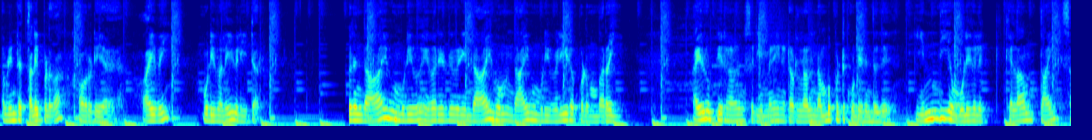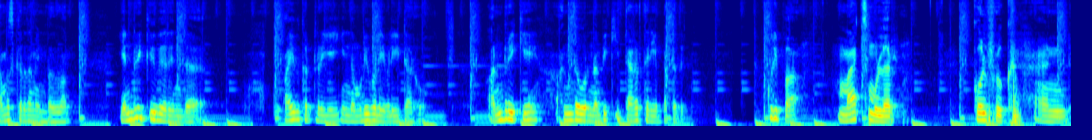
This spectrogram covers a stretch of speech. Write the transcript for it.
அப்படின்ற தலைப்பில் தான் அவருடைய ஆய்வை முடிவலை வெளியிட்டார். இவர் இந்த ஆய்வு முடிவு இவர் இந்த ஆய்வும் இந்த ஆய்வு முடிவு வெளியிடப்படும் வரை ஐரோப்பியர்களாலும் சரி மேலைநாட்டவர்களாலும் நம்பப்பட்டு கொண்டிருந்தது. இந்திய மொழிகளுக்கெல்லாம் தாய் சமஸ்கிருதம் என்பதுதான். என்றைக்கு இவர் இந்த ஆய்வு கட்டுரையை இந்த முடிவுகளை வெளியிட்டாரோ அன்றைக்கே அந்த ஒரு நம்பிக்கை தகர்த்தெறியப்பட்டது. குறிப்பாக மேக்ஸ் முல்லர் கோல்ஃப்ரூக் அண்ட்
